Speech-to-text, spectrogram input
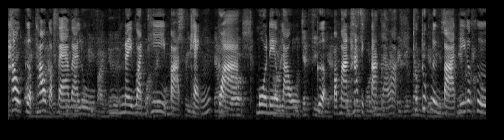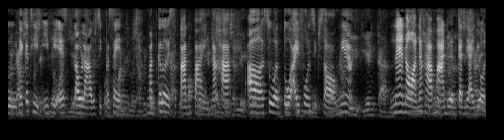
เท่าเกือบเท่ากับ fair value ในวันที่บาทแข็งกว่าโมเดลเราเกือบประมาณ 50 ตังค์แล้วอะทุก ๆ 1 บาทนี่ก็คือ negative EPS ราวๆ10%มันก็เลย stun ไปนะคะส่วนตัว iPhone 12 เนี่ย แน่นอนนะคะ มาเดือนกันยายน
